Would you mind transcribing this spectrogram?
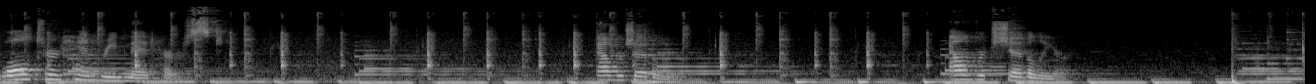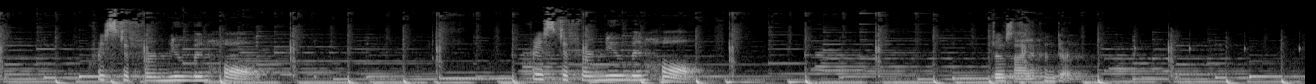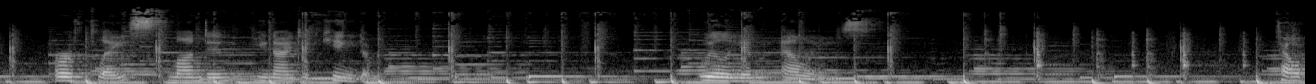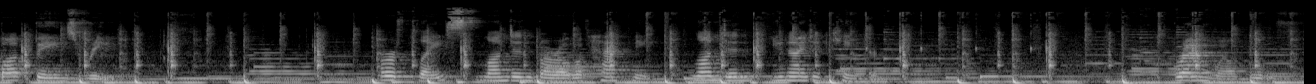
Walter Henry Medhurst. Albert Chevalier. Albert Chevalier. Christopher Newman Hall. Christopher Newman Hall. Josiah Conder. Birthplace London, United Kingdom. William Ellis. Talbot Baines Reed. Birthplace London Borough of Hackney, London, United Kingdom. Bramwell Booth.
